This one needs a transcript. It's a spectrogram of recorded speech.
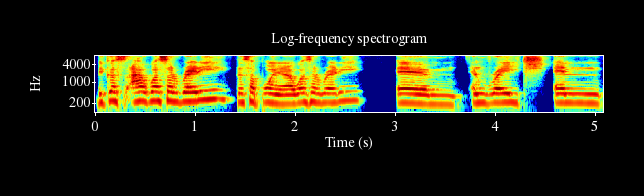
because I was already disappointed. I was already um, enraged and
